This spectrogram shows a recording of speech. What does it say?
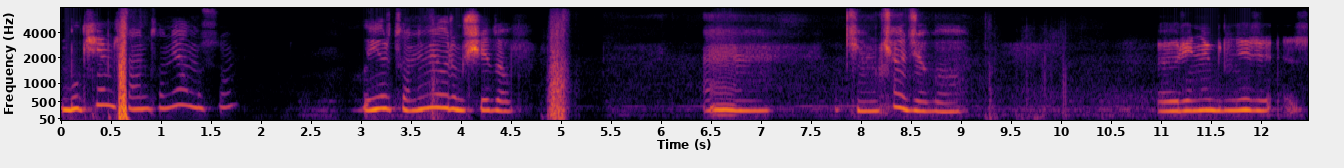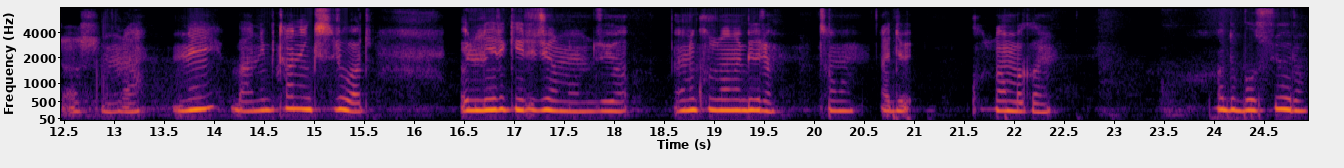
Bu kim sen tanıyor musun? Hayır tanımıyorum Shadow. Kim ki acaba? Öğrenebiliriz aslında. Ne? Bende bir tane iksir var. Ölüleri geri canlandırıyor. Onu kullanabilirim. Tamam. Hadi kullan bakalım. Hadi basıyorum.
